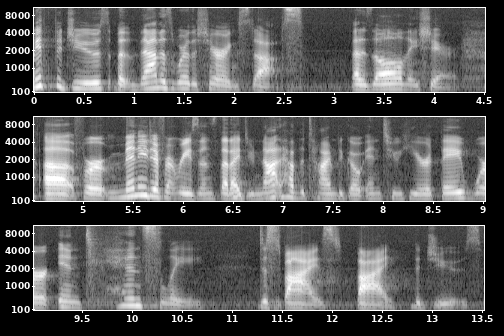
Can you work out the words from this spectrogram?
with the Jews, but that is where the sharing stops. That is all they share. Uh, for many different reasons that I do not have the time to go into here, they were intensely despised by the Jews.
